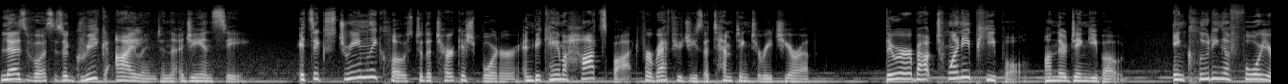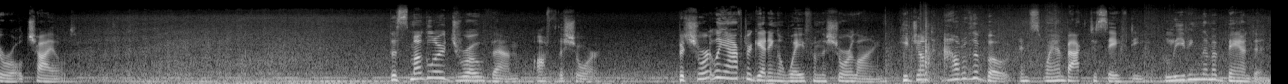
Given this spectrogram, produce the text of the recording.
Lesbos is a Greek island in the Aegean Sea. It's extremely close to the Turkish border and became a hotspot for refugees attempting to reach Europe. There were about 20 people on their dinghy boat, including a four year old child. The smuggler drove them off the shore. But shortly after getting away from the shoreline, he jumped out of the boat and swam back to safety, leaving them abandoned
